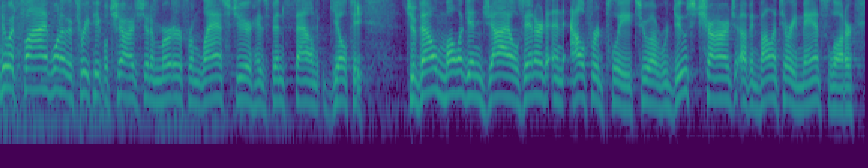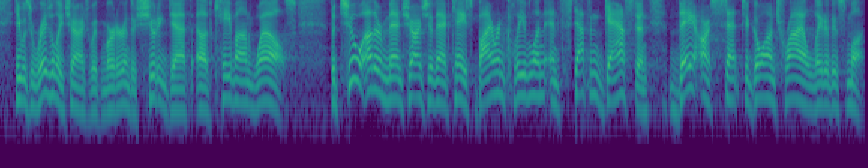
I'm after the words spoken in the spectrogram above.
New at 5, one of the three people charged in a murder from last year has been found guilty. Javell Mulligan Giles entered an Alford plea to a reduced charge of involuntary manslaughter. He was originally charged with murder and the shooting death of Cayvon Wells. The two other men charged in that case, Byron Cleveland and Stephen Gaston, they are set to go on trial later this month.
